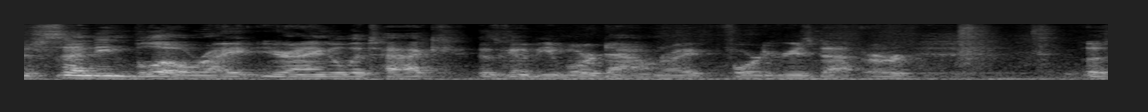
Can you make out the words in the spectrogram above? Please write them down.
descending blow, right? Your angle of attack is going to be more down, right? Four degrees down, or uh,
